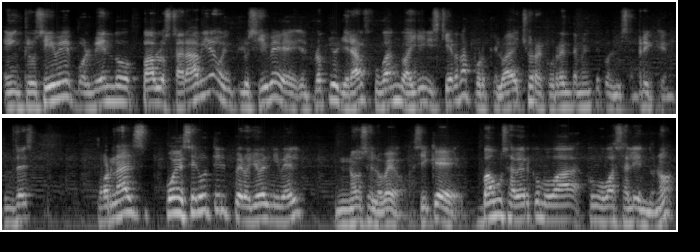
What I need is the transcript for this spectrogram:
e inclusive volviendo Pablo Sarabia o inclusive el propio Gerard jugando ahí en izquierda porque lo ha hecho recurrentemente con Luis Enrique. Entonces, Fornals puede ser útil, pero yo el nivel no se lo veo. Así que vamos a ver cómo va, cómo va saliendo, ¿no?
